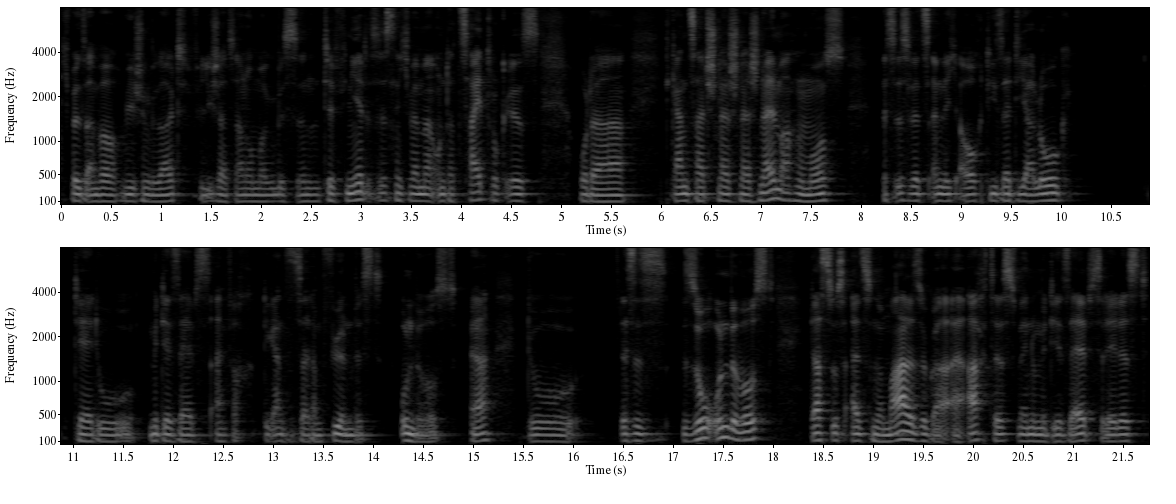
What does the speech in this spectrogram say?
Ich will es einfach, wie schon gesagt, Felicia hat es ja noch mal ein bisschen definiert. Es ist nicht, wenn man unter Zeitdruck ist oder die ganze Zeit schnell, schnell, schnell machen muss. Es ist letztendlich auch dieser Dialog, der du mit dir selbst einfach die ganze Zeit am Führen bist. Unbewusst. Ja? Du, das ist so unbewusst, dass du es als normal sogar erachtest, wenn du mit dir selbst redest,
